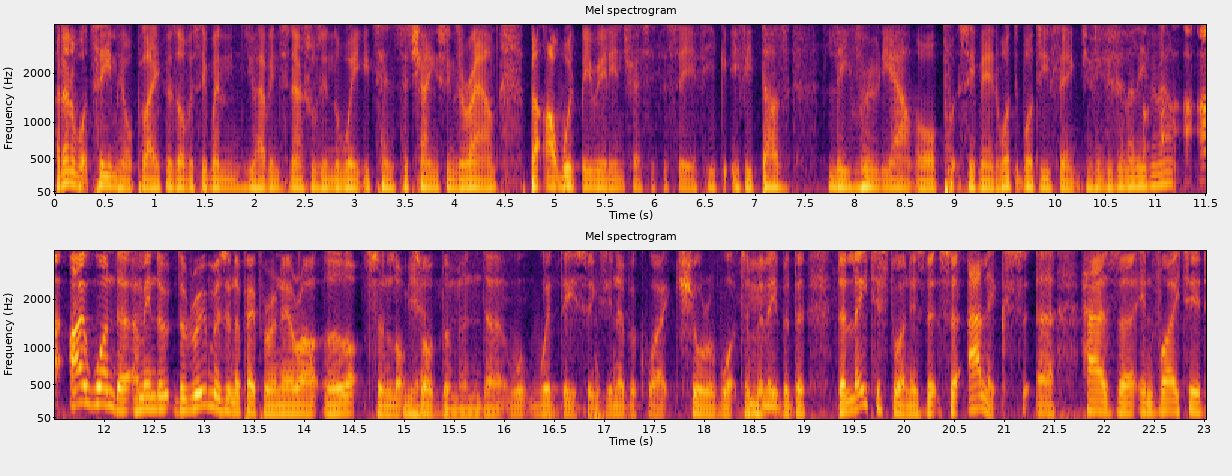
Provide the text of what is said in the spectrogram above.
I don't know what team he'll play because obviously when you have internationals in the week, he tends to change things around. But I would be really interested to see if he if he does leave Rooney out or puts him in. What, what do you think? Do you think he's going to leave him out? I, I, wonder. I mean, the, the rumours in the paper, and there are lots and lots yeah. of them, and uh, w- with these things, you're never quite sure of what to mm. believe. But the, the latest one is that Sir Alex uh, has uh, invited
